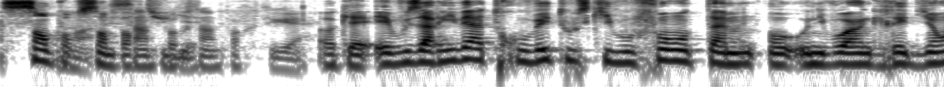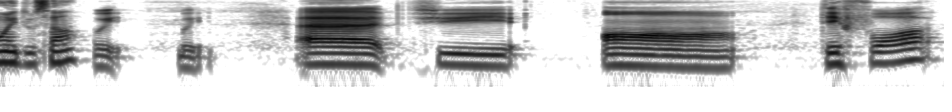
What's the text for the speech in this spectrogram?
100% portugais. 100% portugais. Ok. Et vous arrivez à trouver tout ce qu'il vous faut au, niveau ingrédients et tout ça? Oui, oui. Euh, puis, on, des fois,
